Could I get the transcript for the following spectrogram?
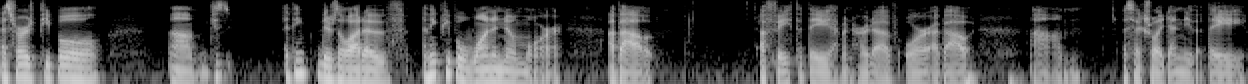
as far as people, um because um, I think there's a lot of I think people want to know more about a faith that they haven't heard of or about um, a sexual identity that they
